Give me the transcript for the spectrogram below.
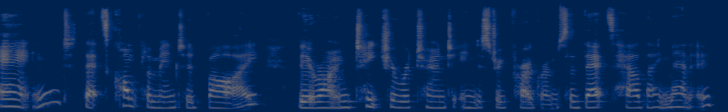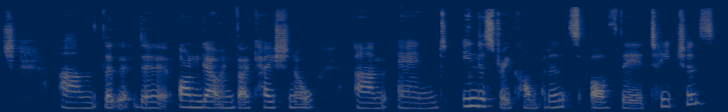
and that's complemented by their own teacher return to industry program. So that's how they manage um, the, the ongoing vocational um, and industry competence of their teachers.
